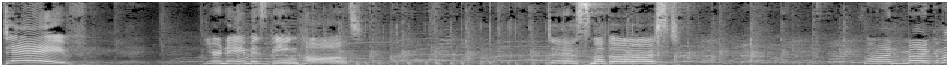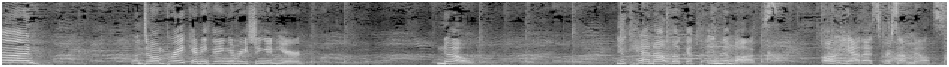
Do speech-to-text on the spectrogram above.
Dave. Your name is being called. Dave Smithurst. Come on, come on, come on. Now don't break anything in reaching in here. No. You cannot look at the, in the box. Oh, yeah, that's for something else.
